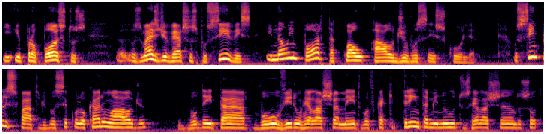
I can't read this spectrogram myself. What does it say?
e, e propósitos, uh, os mais diversos possíveis, e não importa qual áudio você escolha. O simples fato de você colocar um áudio, vou deitar, vou ouvir um relaxamento, vou ficar aqui 30 minutos relaxando, solto,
